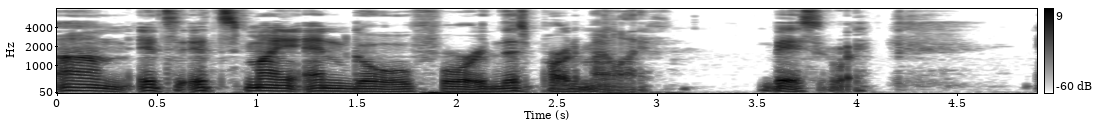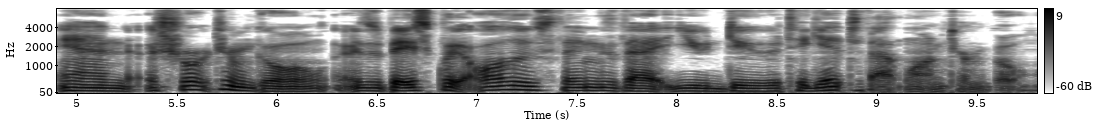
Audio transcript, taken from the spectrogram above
Um, it's it's my end goal for this part of my life, basically. And a short term goal is basically all those things that you do to get to that long term goal.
